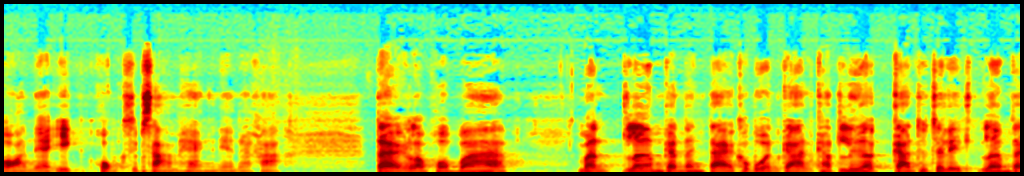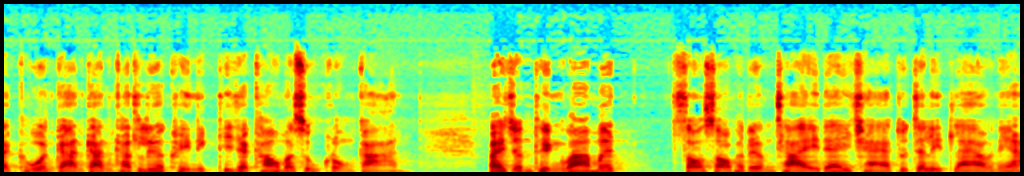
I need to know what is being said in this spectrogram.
ก่อนเนี่ยอีก 63 แห่งเนี่ยนะคะ แต่เราพบว่า มันเริ่มกันตั้งแต่ขบวนการคัดเลือกการทุจริต เริ่มแต่ขบวนการการคัดเลือกคลินิกที่จะเข้ามาสู่โครงการ ไปจนถึงว่าเมื่อสสพเดิมชัยได้แฉทุจริตแล้วเนี่ย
